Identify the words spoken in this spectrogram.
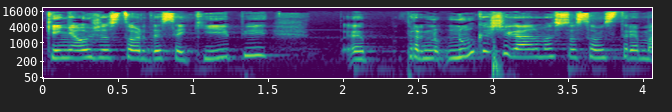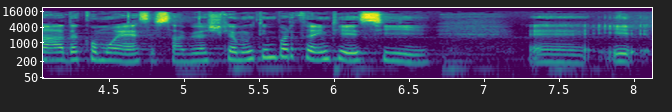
quem é o gestor dessa equipe, é, para nunca chegar numa situação extremada como essa, sabe? Eu acho que é muito importante esse é,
